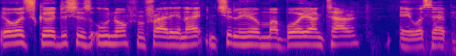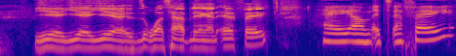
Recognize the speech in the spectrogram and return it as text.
Yo, what's good? This is Uno from Friday Night. I'm chilling here with my boy Young Tyron. Hey, what's happening? Yeah, yeah, yeah. What's happening? And Efe? Hey, um, it's Efe,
